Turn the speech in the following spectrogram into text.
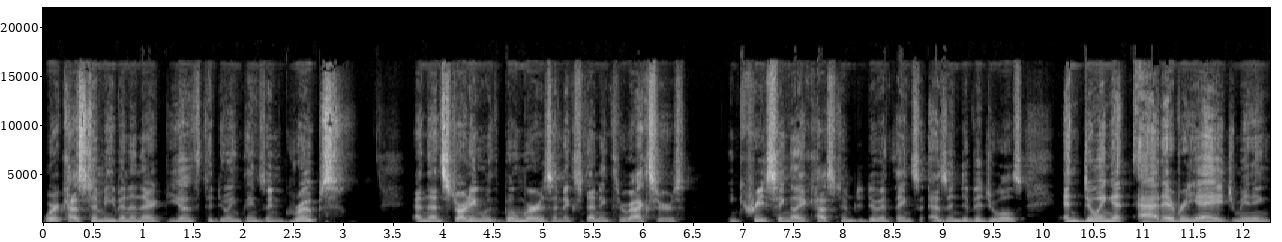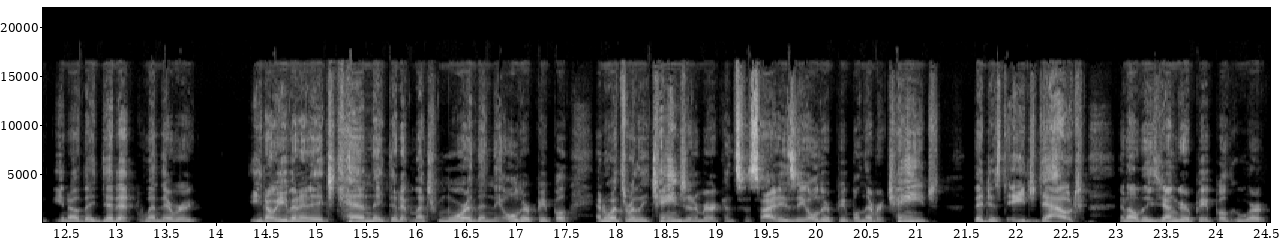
were accustomed even in their youth to doing things in groups, and then starting with boomers and extending through Xers, increasingly accustomed to doing things as individuals and doing it at every age. Meaning, you know, they did it when they were you know, even at age 10, they did it much more than the older people. And what's really changed in American society is the older people never changed. They just aged out. And all these younger people who were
